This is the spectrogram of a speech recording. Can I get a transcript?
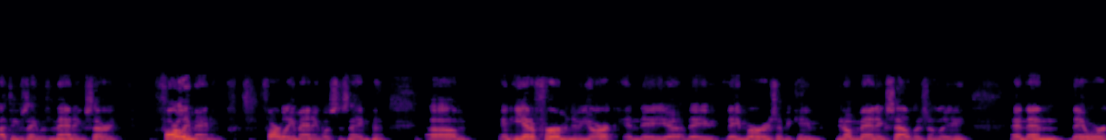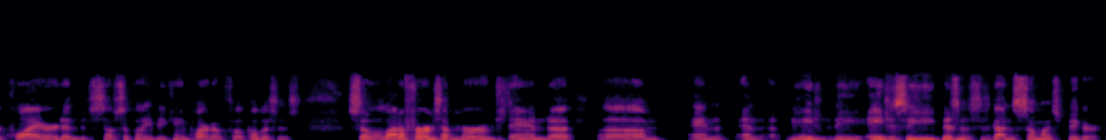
I think his name was Manning. Sorry, Farley Manning. Farley Manning was his name. um, and he had a firm in New York, and they uh, they they merged and became you know Manning Selvage and Lee, and then they were acquired and subsequently became part of uh, Publicis. So a lot of firms have merged, and uh, um, and and the the agency business has gotten so much bigger.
